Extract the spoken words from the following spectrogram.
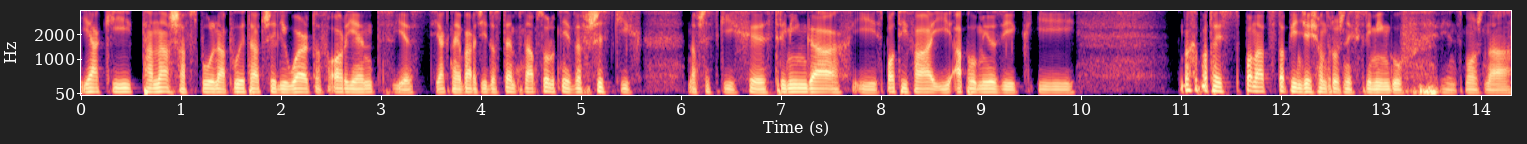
jak i ta nasza wspólna płyta, czyli World of Orient, jest jak najbardziej dostępna absolutnie we wszystkich, na wszystkich y, streamingach i Spotify, i Apple Music, i no chyba to jest ponad 150 różnych streamingów, więc można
